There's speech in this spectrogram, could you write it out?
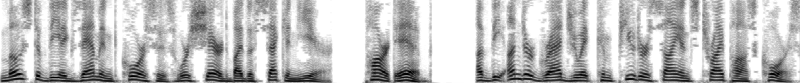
Most of the examined courses were shared by the second year Part IB of the undergraduate computer science tripos course,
